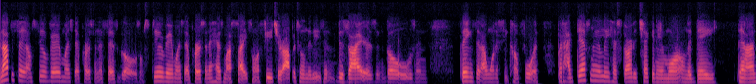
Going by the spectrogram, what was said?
Not to say I'm still very much that person that sets goals. I'm still very much that person that has my sights on future opportunities and desires and goals and things that I want to see come forth. But I definitely have started checking in more on the day that I'm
